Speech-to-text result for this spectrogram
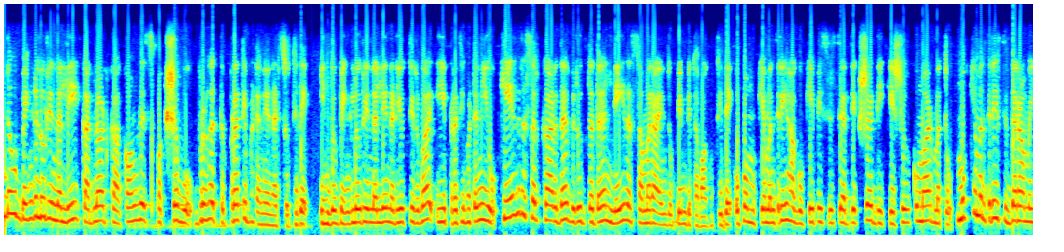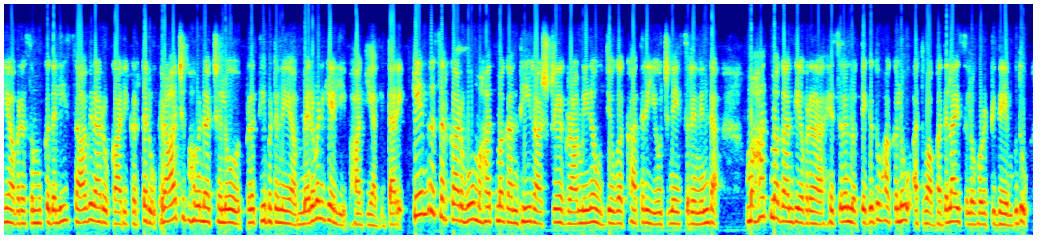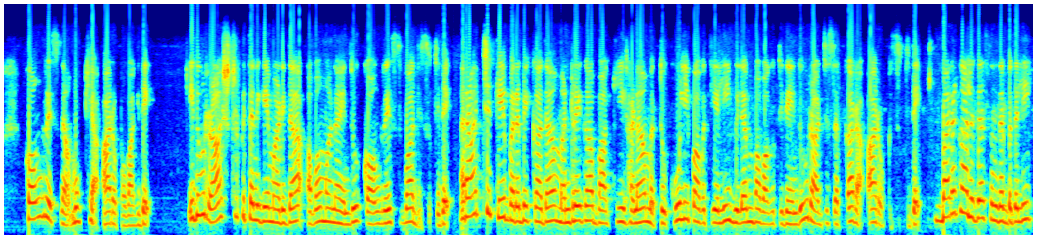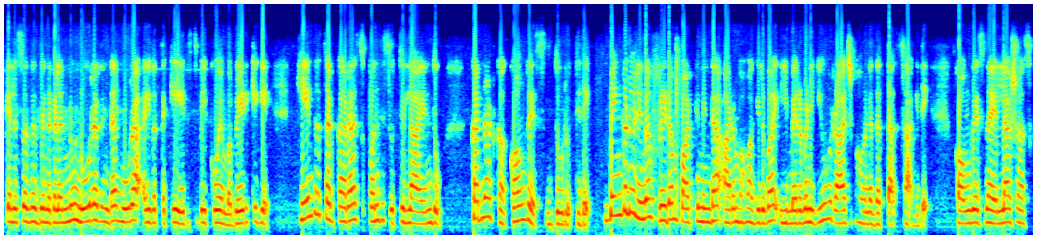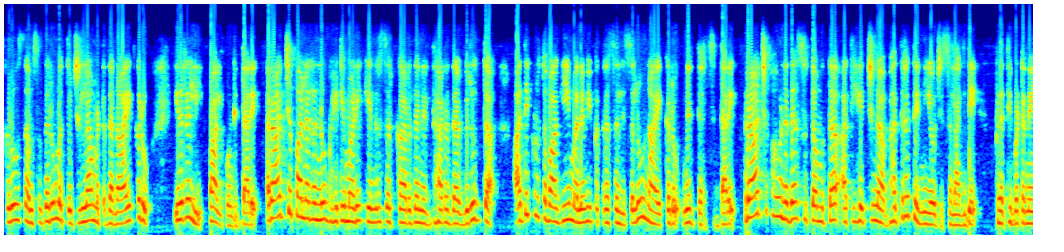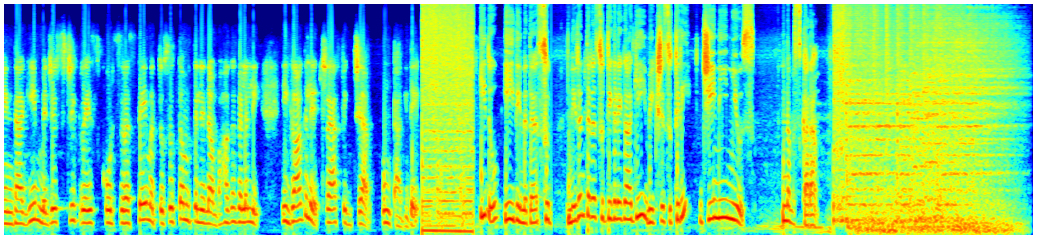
ಇಂದು ಬೆಂಗಳೂರಿನಲ್ಲಿ ಕರ್ನಾಟಕ ಕಾಂಗ್ರೆಸ್ ಪಕ್ಷವು ಬೃಹತ್ ಪ್ರತಿಭಟನೆ ನಡೆಸುತ್ತಿದೆ. ಇಂದು ಬೆಂಗಳೂರಿನಲ್ಲಿ ನಡೆಯುತ್ತಿರುವ ಈ ಪ್ರತಿಭಟನೆಯು ಕೇಂದ್ರ ಸರ್ಕಾರದ ವಿರುದ್ಧದ ನೇರ ಸಮರ ಎಂದು ಬಿಂಬಿತವಾಗುತ್ತಿದೆ. ಉಪಮುಖ್ಯಮಂತ್ರಿ ಹಾಗೂ ಕೆಪಿಸಿಸಿ ಅಧ್ಯಕ್ಷ ಡಿಕೆ ಶಿವಕುಮಾರ್ ಮತ್ತು ಮುಖ್ಯಮಂತ್ರಿ ಸಿದ್ದರಾಮಯ್ಯ ಅವರ ಸಮ್ಮುಖದಲ್ಲಿ ಸಾವಿರಾರು ಕಾರ್ಯಕರ್ತರು ರಾಜಭವನ ಚಲೋ ಪ್ರತಿಭಟನೆಯ ಮೆರವಣಿಗೆಯಲ್ಲಿ ಭಾಗಿಯಾಗಿದ್ದಾರೆ. ಕೇಂದ್ರ ಸರ್ಕಾರವು ಮಹಾತ್ಮ ಗಾಂಧಿ ರಾಷ್ಟ್ರೀಯ ಗ್ರಾಮೀಣ ಉದ್ಯೋಗ ಖಾತರಿ ಯೋಜನೆ ಹೆಸರಿನಿಂದ ಮಹಾತ್ಮ ಗಾಂಧಿ ಅವರ ಹೆಸರನ್ನು ತೆಗೆದುಹಾಕಲು ಅಥವಾ ಬದಲಾಯಿಸಲು ಹೊರಟಿದೆ ಎಂಬುದು ಕಾಂಗ್ರೆಸ್ನ ಮುಖ್ಯ ಆರೋಪವಾಗಿದೆ. ಇದು ರಾಷ್ಟ್ರಪಿತನಿಗೆ ಮಾಡಿದ ಅವಮಾನ ಎಂದು ಕಾಂಗ್ರೆಸ್ ವಾದಿಸುತ್ತಿದೆ. ರಾಜ್ಯಕ್ಕೆ ಬರಬೇಕಾದ ಮನ್ರೇಗಾ ಬಾಕಿ ಹಣ ಮತ್ತು ಕೂಲಿ ಪಾವತಿಯಲ್ಲಿ ವಿಳಂಬವಾಗುತ್ತಿದೆ ಎಂದು ರಾಜ್ಯ ಸರ್ಕಾರ ಆರೋಪಿಸುತ್ತಿದೆ. ಬರಗಾಲದ ಸಂದರ್ಭದಲ್ಲಿ ಕೆಲಸದ ದಿನಗಳನ್ನು ನೂರರಿಂದ ನೂರ ಐವತ್ತಕ್ಕೆ ಏರಿಸಬೇಕು ಎಂಬ ಬೇಡಿಕೆಗೆ ಕೇಂದ್ರ ಸರ್ಕಾರ ಸ್ಪಂದಿಸುತ್ತಿಲ್ಲ ಎಂದು ಕರ್ನಾಟಕ ಕಾಂಗ್ರೆಸ್ ದೂರುತ್ತಿದೆ. ಬೆಂಗಳೂರಿನ ಫ್ರೀಡಂ ಪಾರ್ಕ್ನಿಂದ ಆರಂಭವಾಗಿರುವ ಈ ಮೆರವಣಿಗೆಯು ರಾಜಭವನದತ್ತ ಸಾಗಿದೆ. ಕಾಂಗ್ರೆಸ್ನ ಎಲ್ಲಾ ಶಾಸಕರು, ಸಂಸದರು ಮತ್ತು ಜಿಲ್ಲಾ ಮಟ್ಟದ ನಾಯಕರು ಇದರಲ್ಲಿ ಪಾಲ್ಗೊಂಡಿದ್ದಾರೆ. ರಾಜ್ಯಪಾಲರನ್ನು ಭೇಟಿ ಮಾಡಿ ಕೇಂದ್ರ ಸರ್ಕಾರದ ನಿರ್ಧಾರದ ವಿರುದ್ಧ ಅಧಿಕೃತವಾಗಿ ಮನವಿ ಪತ್ರ ಸಲ್ಲಿಸಲು ನಾಯಕರು ನಿರ್ಧರಿಸಿದ್ದಾರೆ. ರಾಜಭವನದ ಸುತ್ತಮುತ್ತ ಅತಿ ಹೆಚ್ಚಿನ ಭದ್ರತೆ ನಿಯೋಜಿಸಲಾಗಿದೆ. ಪ್ರತಿಭಟನೆಯಿಂದಾಗಿ ಮೆಜೆಸ್ಟಿಕ್ ರೇಸ್ ಕೋರ್ಸ್ ರಸ್ತೆ ಮತ್ತು ಸುತ್ತಮುತ್ತಲಿನ ಭಾಗಗಳಲ್ಲಿ ಈಗಾಗಲೇ ಟ್ರಾಫಿಕ್ ಜಾಮ್ ಉಂಟಾಗಿದೆ. ಇದು ಈ ದಿನದ ನಿರಂತರ ಸುದ್ದಿಗಳಿಗಾಗಿ ವೀಕ್ಷಿಸುತ್ತಿರಿ ಜೀನಿ ನ್ಯೂಸ್. ನಮಸ್ಕಾರ.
